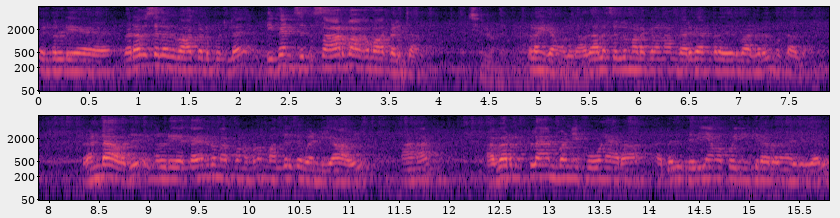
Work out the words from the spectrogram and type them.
எங்களுடைய வரவு செலவு வாக்கெடுப்பில் டிஃபென்ஸுக்கு சார்பாக வாக்களித்தார் விளங்கிட்டாங்க உங்களுக்கு அதால் செல்லும் அடக்கலாம் நாம் வருவேன்ற எதிர்பார்க்கறது முட்டாள் ரெண்டாவது எங்களுடைய கயந்திரம் மேற்பணப்படம் வந்திருக்க வேண்டிய ஆள் ஆனால் அவர் பிளான் பண்ணி போனாரா? அல்லது தெரியாமல் போய் நிற்கிறாரோ தெரியாது.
